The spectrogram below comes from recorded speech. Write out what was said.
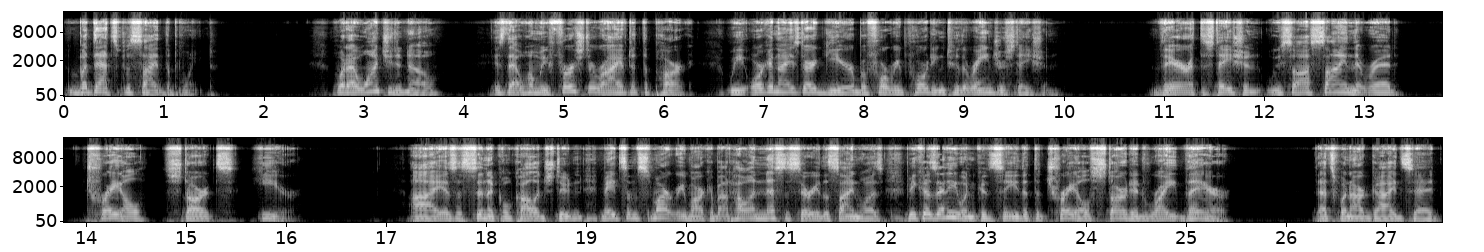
but that's beside the point. What I want you to know is that when we first arrived at the park, we organized our gear before reporting to the ranger station. There at the station, we saw a sign that read, Trail starts here. I, as a cynical college student, made some smart remark about how unnecessary the sign was because anyone could see that the trail started right there. That's when our guide said,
